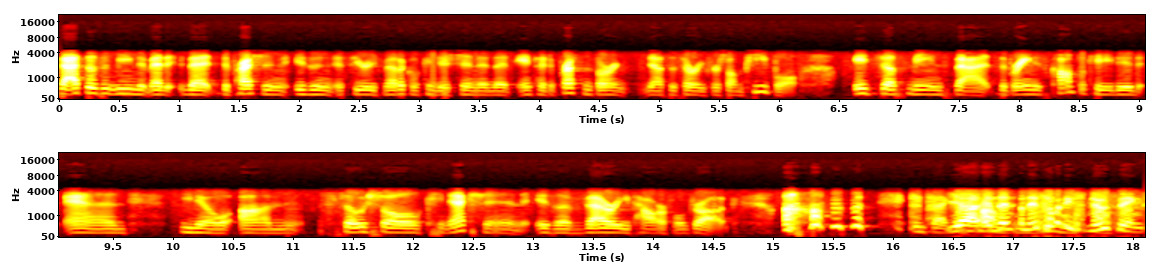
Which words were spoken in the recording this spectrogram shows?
that doesn't mean that med- that depression isn't a serious medical condition, and that antidepressants aren't necessary for some people. It just means that the brain is complicated, and you know, um, social connection is a very powerful drug. In fact, Yeah, and then and there's some of these new things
